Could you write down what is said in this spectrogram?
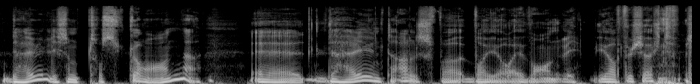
det här är liksom Toscana. Eh, det här är ju inte alls vad, vad jag är van vid. Jag försökte väl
